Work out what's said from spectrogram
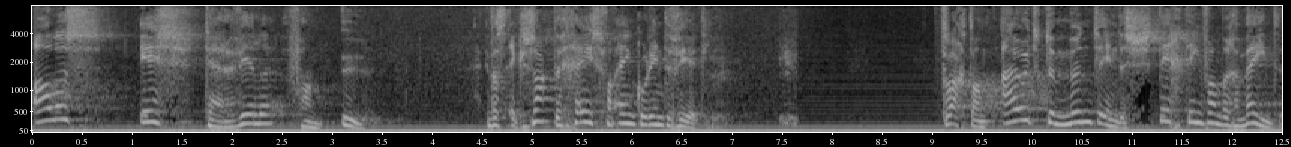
alles is ter wille van u. En dat is exact de geest van 1 Korinthe 14. Tracht dan uit te munten in de stichting van de gemeente.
